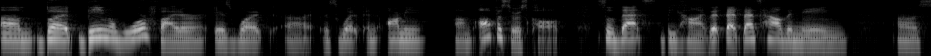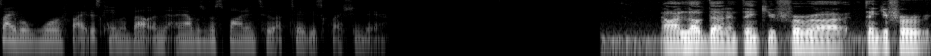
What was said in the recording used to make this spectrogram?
Um, but being a war fighter is what uh, is what an army um, officer is called. So that's behind that. that that's how the name uh, cyber war fighters came about, and, and I was responding to Octavia's question there. I love that, and thank you for uh, thank you for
